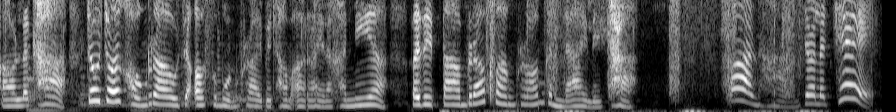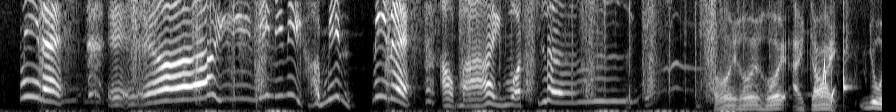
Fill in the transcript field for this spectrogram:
เอาละค่ะ เจ้าจ้อยของเราจะเอาสมุนไพรไปทำอะไรล่ะคะเนี่ย ไปติดตามรับฟังพร้อมกันได้เลยค่ะว่านหางจระเข้ นี่แน่เอ้ยนี่นี่นี่ขมิ้น นี่แน่เอามาให้หมดเลยเฮ้ยเฮ้ยเฮ้ยไอ้จ้อย อยู่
